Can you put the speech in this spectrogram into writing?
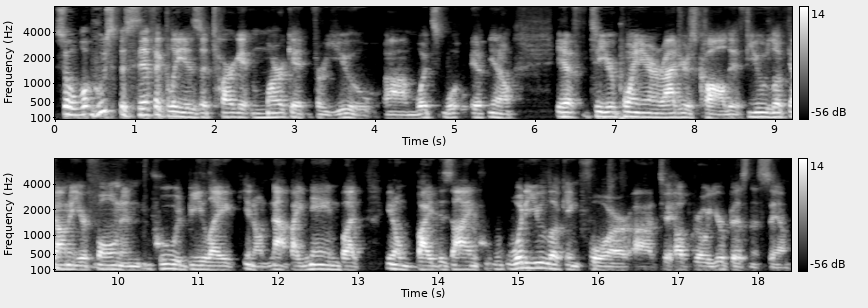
So what, who specifically is a target market for you? Um, what's, what, if, you know, if to your point, Aaron Rodgers called, if you look down at your phone and who would be like, you know, not by name, but, you know, by design, wh- what are you looking for uh, to help grow your business, Sam?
